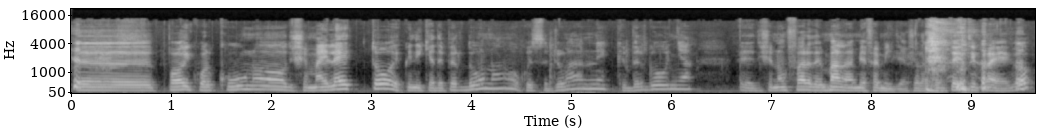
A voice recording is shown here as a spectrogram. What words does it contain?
Eh, poi qualcuno dice mai letto e quindi chiede perdono, oh, questo è Giovanni, che vergogna. Eh, dice non fare del male alla mia famiglia, ce la contenti prego.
